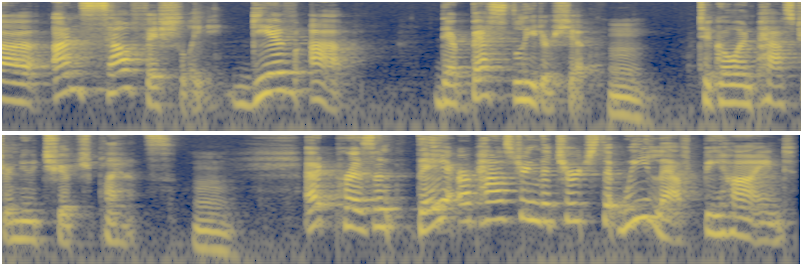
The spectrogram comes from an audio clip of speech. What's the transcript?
uh, unselfishly give up their best leadership to go and pastor new church plants. At present, they are pastoring the church that we left behind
